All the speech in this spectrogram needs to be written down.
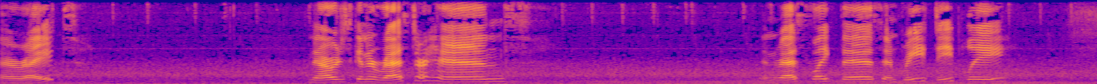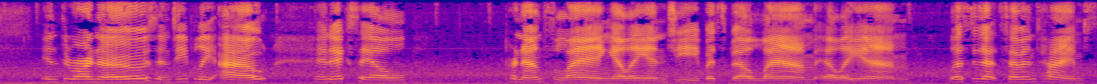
All right. Now we're just going to rest our hands and rest like this and breathe deeply in through our nose and deeply out and exhale pronounce Lang, L A N G, but spell lam L A M. Let's do that seven times.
